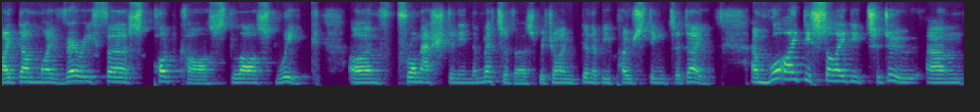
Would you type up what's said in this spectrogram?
I'd done my very first podcast last week um, from Ashton in the Metaverse, which I'm going to be posting today. And what I decided to do, um,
